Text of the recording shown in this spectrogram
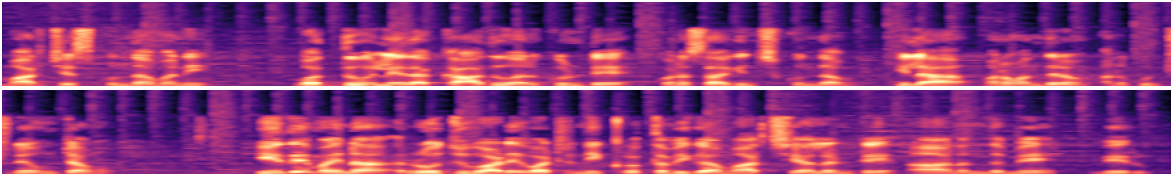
మార్చేసుకుందామని వద్దు లేదా కాదు అనుకుంటే కొనసాగించుకుందాం ఇలా మనం అందరం అనుకుంటూనే ఉంటాము. ఏదేమైనా రోజు వాడే వాటిని క్రొత్తవిగా మార్చేయాలంటే ఆ ఆనందమే వేరు.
